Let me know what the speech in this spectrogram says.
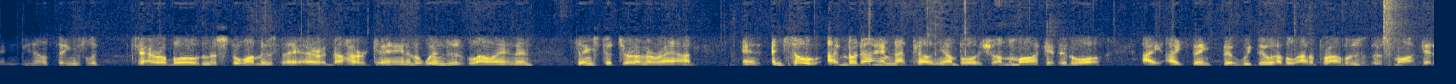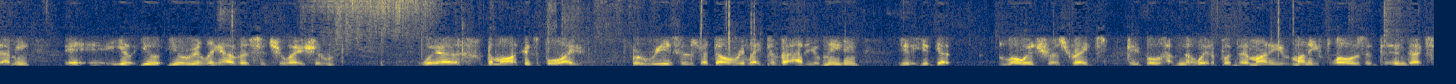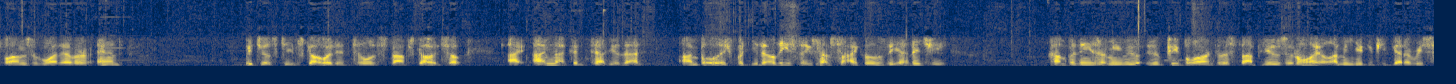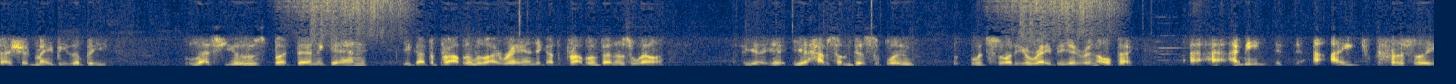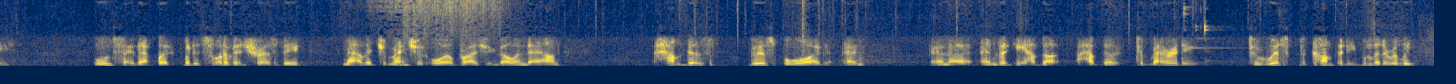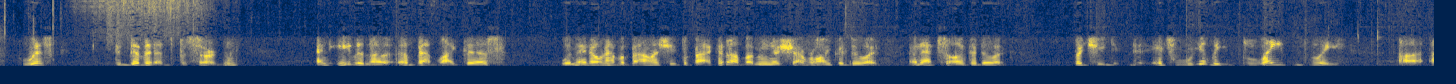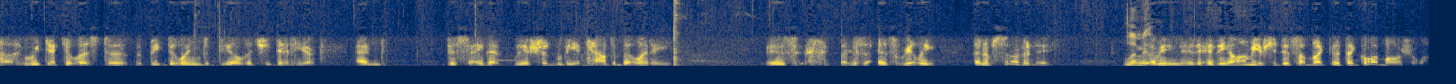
and you know things look terrible, and the storm is there, and the hurricane, and the wind is blowing, and things to turn around, and and so, I, but I am not telling you I'm bullish on the market at all. I, I think that we do have a lot of problems with this market. I mean, it, it, you you you really have a situation where the market's buoyed for reasons that don't relate to value, meaning you, you get low interest rates. People have no way to put their money. Money flows into index funds and whatever, and it just keeps going until it stops going. So I, I'm not going to tell you that I'm bullish, but you know these things have cycles. The energy companies, I mean, people aren't going to stop using oil. I mean, if you get a recession, maybe there'll be less used, but then again, you got the problem with Iran, you got the problem with Venezuela. You, you, you have some discipline with Saudi Arabia and OPEC. I, I mean, I personally won't say that, but but it's sort of interesting now that you mentioned oil pricing going down. How does this board and and uh, and Vicky have the have the temerity to risk the company, literally risk the dividends for certain, and even a, a bet like this when they don't have a balance sheet to back it up. I mean, a Chevron could do it, an Exxon could do it, but she, it's really blatantly uh, uh, ridiculous to be doing the deal that she did here, and to say that there shouldn't be accountability is is, is really an absurdity. Let me. I mean, in the army, if she did something like this, they court martial.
